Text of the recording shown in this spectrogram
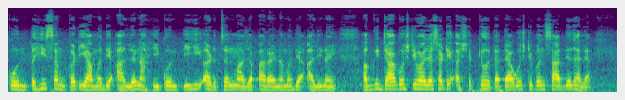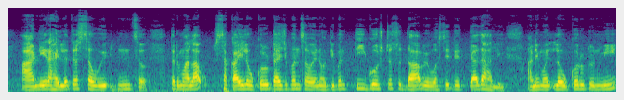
कोणतंही संकट यामध्ये आलं नाही कोणतीही अडचण माझ्या पारायणामध्ये आली नाही. अगदी ज्या गोष्टी माझ्यासाठी अशक्य होत्या त्या गोष्टी पण साध्य झाल्या. आणि राहिलं तर सवयींचं. तर मला सकाळी लवकर उठायची पण सवय नव्हती पण ती गोष्टसुद्धा व्यवस्थितरित्या झाली. आणि मग लवकर उठून मी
